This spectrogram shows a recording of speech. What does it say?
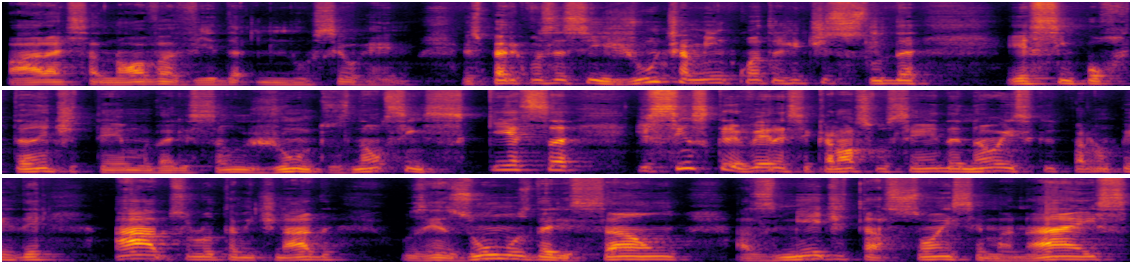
para essa nova vida no seu reino. Eu espero que você se junte a mim enquanto a gente estuda esse importante tema da lição juntos. Não se esqueça de se inscrever nesse canal se você ainda não é inscrito para não perder absolutamente nada. Os resumos da lição, as meditações semanais.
